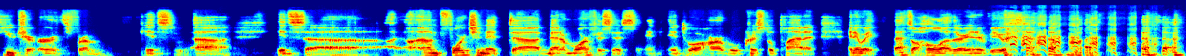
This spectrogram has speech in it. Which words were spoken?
future Earth from its uh, its uh, unfortunate uh, metamorphosis in, into a horrible crystal planet. Anyway, that's a whole other interview. but,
